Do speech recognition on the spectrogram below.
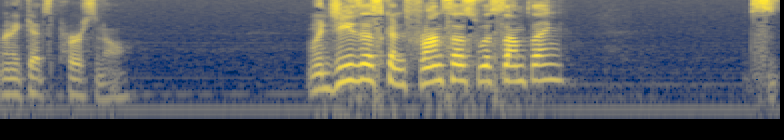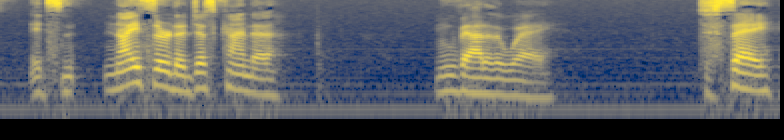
when it gets personal. When Jesus confronts us with something, it's, it's nicer to just kind of move out of the way. To say,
